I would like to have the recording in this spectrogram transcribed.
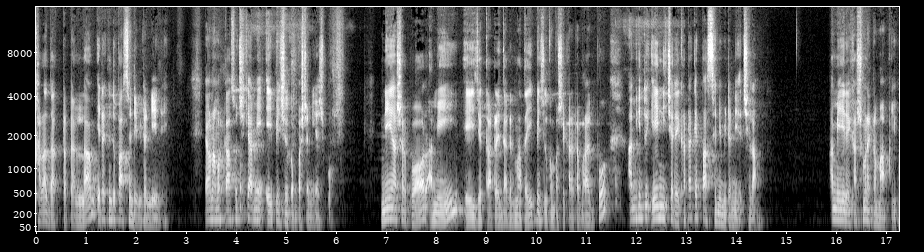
খাড়া দাগটা টানলাম, এটা কিন্তু পাঁচ সেন্টিমিটার নিয়ে নেই। এখন আমার কাজ হচ্ছে কি, আমি এই পেন্সিল কম্পাসটা নিয়ে আসব। নিয়ে আসার পর আমি এই যে কাটার দাগের মাথায় পেন্সিল কম্পাসের কাটাটা রাখব। আমি কিন্তু এই নিচের রেখাটাকে পাঁচ সেন্টিমিটার নিয়েছিলাম। আমি এই রেখার সমান একটা মাপ নিব।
